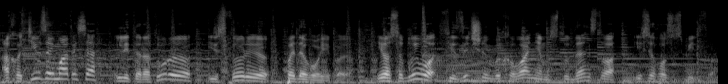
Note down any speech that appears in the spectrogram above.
а хотів займатися літературою, історією, педагогікою і особливо фізичним вихованням студентства і всього суспільства.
